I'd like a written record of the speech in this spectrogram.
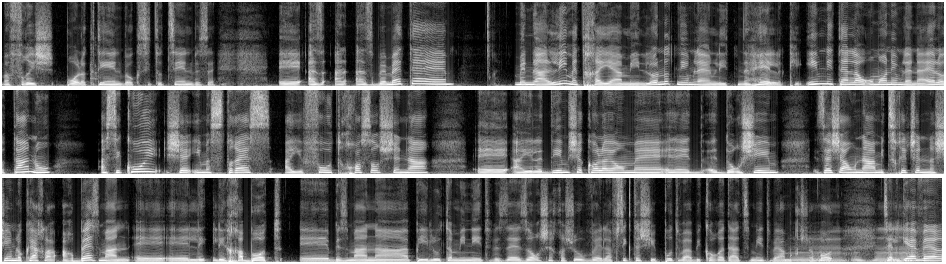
מפריש פרולקטין ואוקסיטוצין וזה. אה, אז, אז באמת אה, מנהלים את חיי המין, לא נותנים להם להתנהל, כי אם ניתן להורמונים לנהל אותנו, הסיכוי שעם הסטרס, עייפות, חוסר שינה, אה, הילדים שכל היום אה, אה, דורשים, זה שהעונה המצחית של נשים לוקח לה הרבה זמן אה, אה, לכבות אה, בזמן הפעילות המינית, וזה אזור שחשוב אה, להפסיק את השיפוט והביקורת העצמית והמחשבות. Mm-hmm. אצל גבר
